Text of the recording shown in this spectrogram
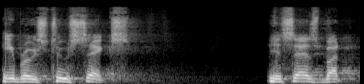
Hebrews 2 6. It says, But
